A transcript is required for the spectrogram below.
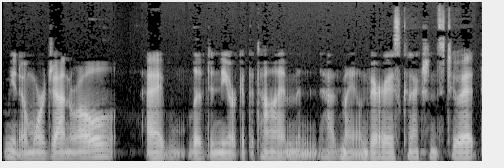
you know, more general. I lived in New York at the time and had my own various connections to it,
